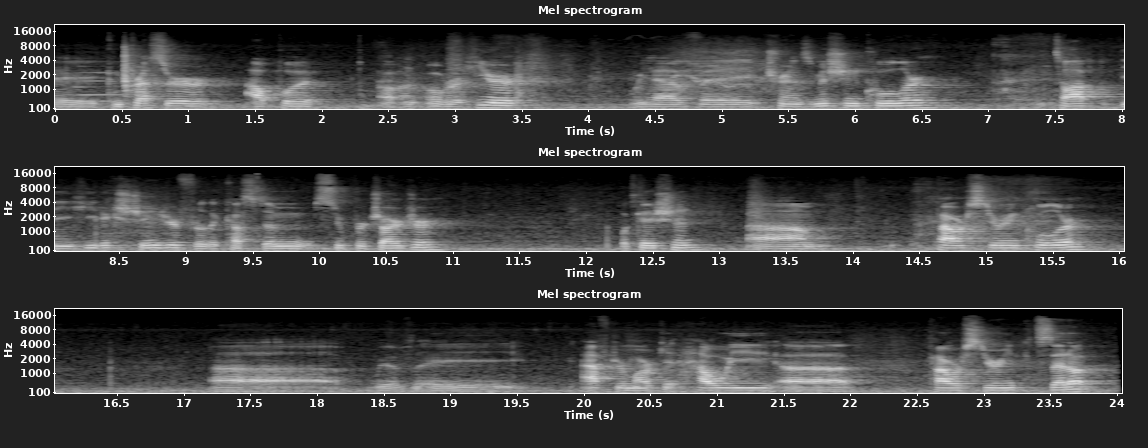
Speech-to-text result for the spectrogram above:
a compressor output uh, over here. We have a transmission cooler. Top, the heat exchanger for the custom supercharger application. Um, power steering cooler. Uh, we have a aftermarket Howe uh, power steering setup.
